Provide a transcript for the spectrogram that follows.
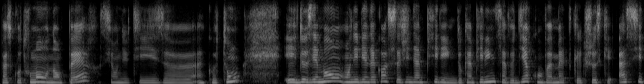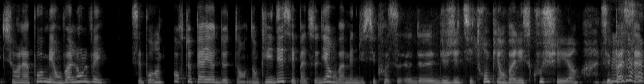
Parce qu'autrement, on en perd si on utilise euh, un coton. Et deuxièmement, on est bien d'accord, il s'agit d'un peeling. Donc, un peeling, ça veut dire qu'on va mettre quelque chose qui est acide sur la peau, mais on va l'enlever. C'est pour une courte période de temps. Donc l'idée, c'est pas de se dire on va mettre du sucre, du jus de citron puis on va aller se coucher. Hein. C'est pas ça.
